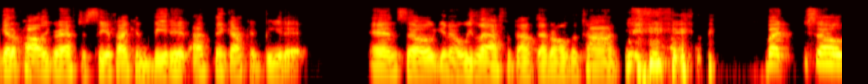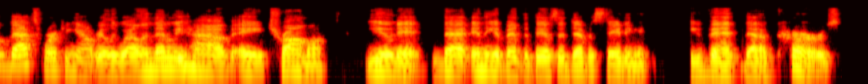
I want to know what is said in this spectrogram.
get a polygraph to see if I can beat it? I think I could beat it. And so, you know, we laugh about that all the time. But so that's working out really well. And then we have a trauma unit that, in the event that there's a devastating event that occurs,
